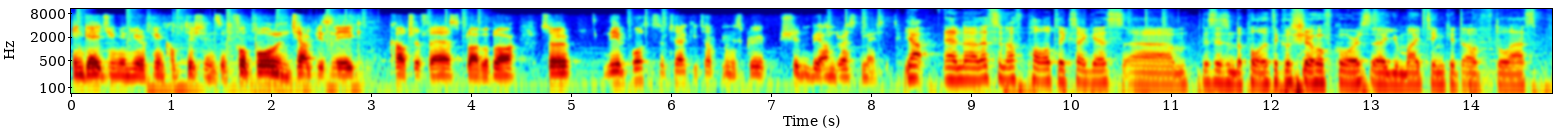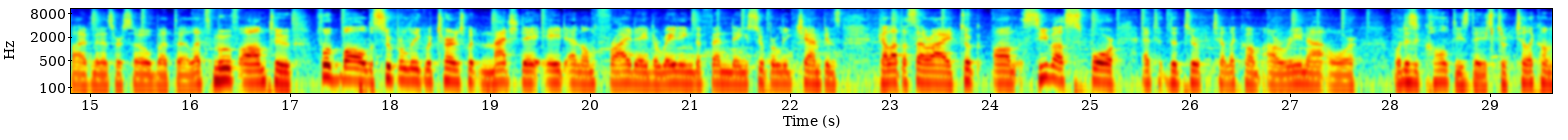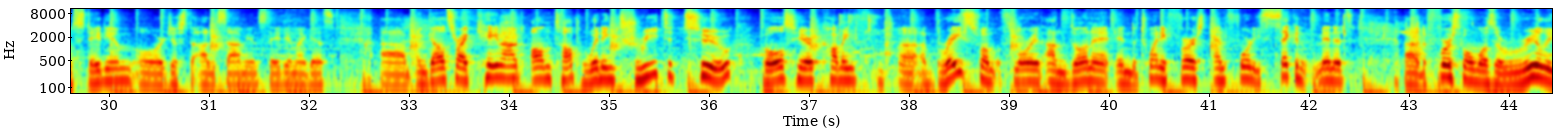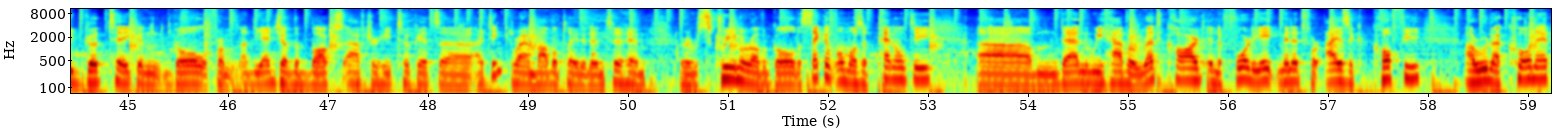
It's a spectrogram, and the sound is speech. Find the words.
engaging in European competitions in football and Champions League, culture affairs, blah blah blah. So the importance of Turkey topping this group shouldn't be underestimated. Yeah, and uh, that's enough politics, I guess. Um, this isn't a political show, of course. Uh, you might think it of the last five minutes or so, but uh, let's move on to football. The Super League returns with match day eight, and on Friday, the reigning defending Super League champions Galatasaray took on Sivasspor at the Turk Telekom Arena, or what is it called these days? Turk Telekom Stadium or just the Ali Sami Yen Stadium, I guess. Um, and Galatasaray came out on top, winning three to two. Goals here coming uh, a brace from Florian Andone in the 21st and 42nd minutes. Uh, the first one was a really good taken goal from at the edge of the box after he took it. Uh, I think Ryan Babel played it into him. A screamer of a goal. The second one was a penalty. Um, then we have a red card in the 48th minute for Isaac Cofie. Arouna Koné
